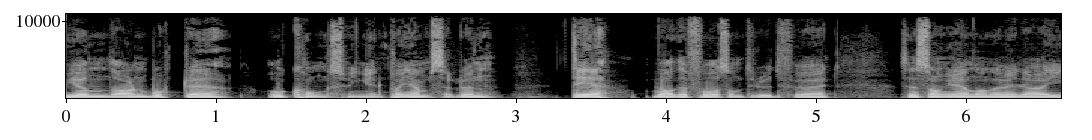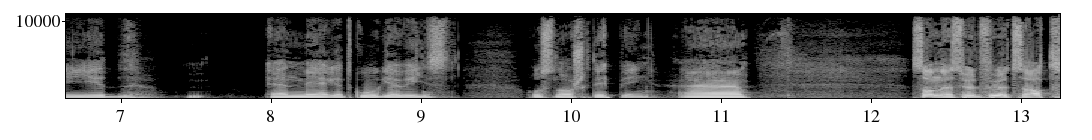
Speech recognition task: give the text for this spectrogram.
Mjøndalen borte og Kongsvinger på Gjemselund. Det var det få som trodde før sesongen, og det ville ha gitt en meget god gevinst hos Norsk Tipping. Eh, Sandnes Ulf er utsatt.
